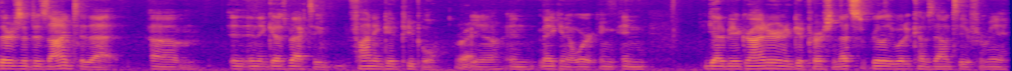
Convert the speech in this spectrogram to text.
there's a design to that. Um, and, and it goes back to finding good people, Right. you know, and making it work. And, and you got to be a grinder and a good person. That's really what it comes down to for me.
